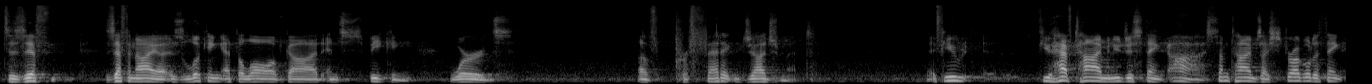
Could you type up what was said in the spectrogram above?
It's as if Zephaniah is looking at the law of God and speaking words of prophetic judgment. If you, if you have time and you just think, ah, sometimes I struggle to think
